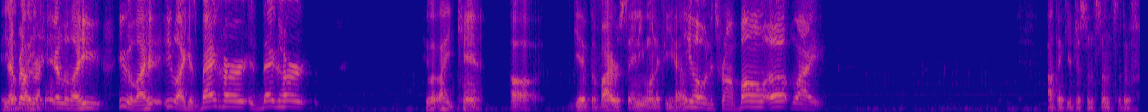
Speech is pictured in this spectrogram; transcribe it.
He that brother like right there look like he he look like he, he like his back hurt, his neck hurt. He look like he can't uh give the virus to anyone if he has. He it. holding the trombone up like I think you're just insensitive.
